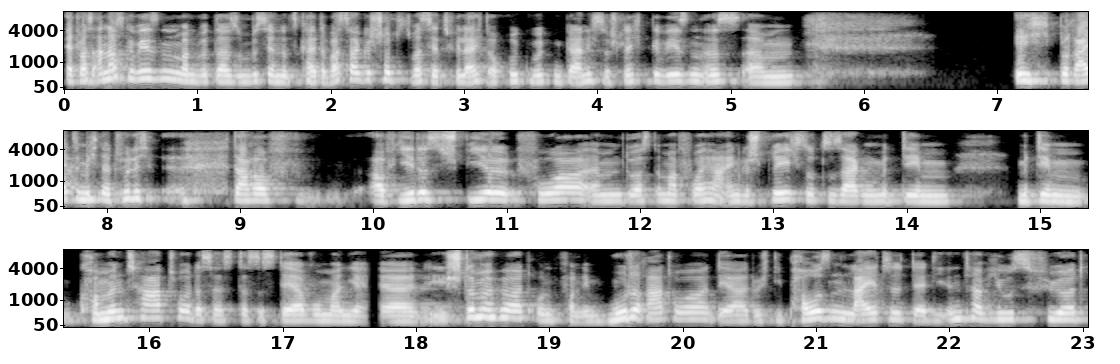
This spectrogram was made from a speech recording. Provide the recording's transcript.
etwas anders gewesen. Man wird da so ein bisschen ins kalte Wasser geschubst, was jetzt vielleicht auch rückwirkend gar nicht so schlecht gewesen ist. Ähm, ich bereite mich natürlich äh, darauf auf jedes Spiel vor. Ähm, du hast immer vorher ein Gespräch sozusagen mit dem mit dem Kommentator, das heißt, das ist der, wo man ja die Stimme hört und von dem Moderator, der durch die Pausen leitet, der die Interviews führt.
